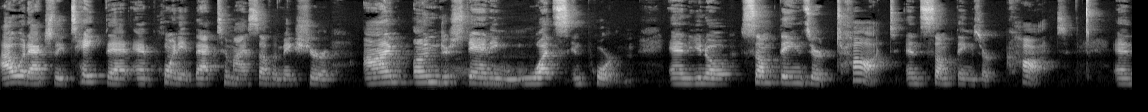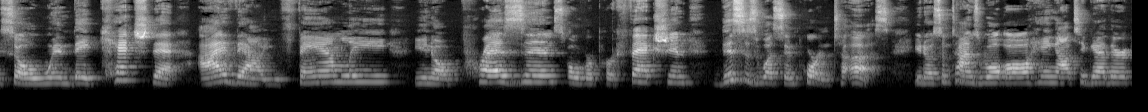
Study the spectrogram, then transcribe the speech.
I would actually take that and point it back to myself and make sure I'm understanding what's important. And you know, some things are taught and some things are caught. And so when they catch that, I value family, you know, presence over perfection. This is what's important to us. You know, sometimes we'll all hang out together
